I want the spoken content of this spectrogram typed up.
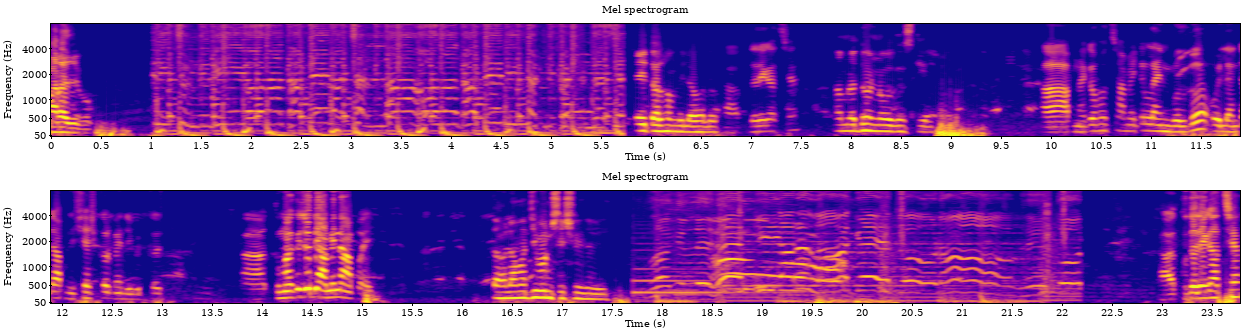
মারা যাব। এই তো আলহামদুলিল্লাহ ভালো। আপনাদের কাছে আমরা ধন্যবাদগঞ্জ থেকে আপনাকে হচ্ছে আমি একটা লাইন বলব ওই লাইনটা আপনি শেষ করবেন রিপিট করে। তোমাকে যদি আমি না পাই তাহলে আমার জীবন শেষ হয়ে যাবে। কোথায় থেকে আছেন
